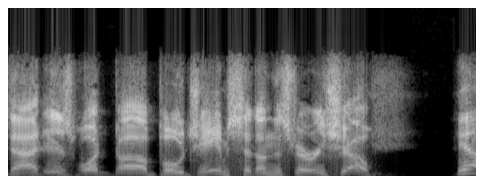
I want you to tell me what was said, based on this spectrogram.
That is what uh, Bo James said on this very show. Yeah,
